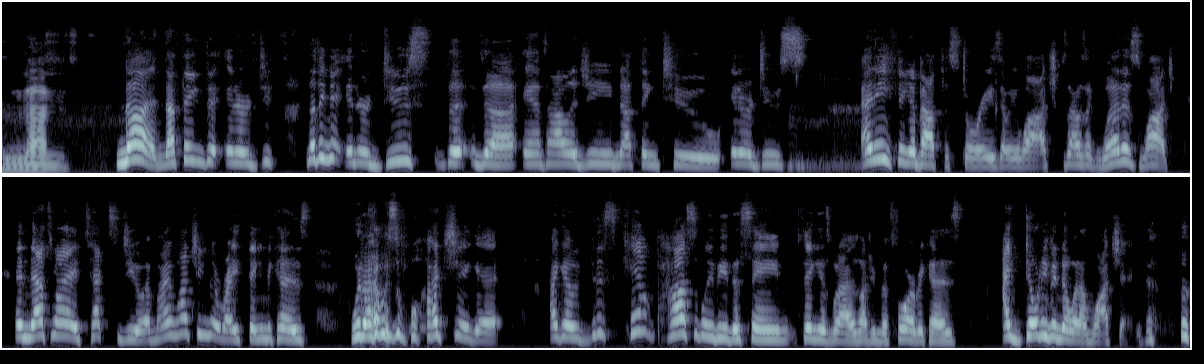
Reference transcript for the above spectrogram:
None. None. Nothing to introduce nothing to introduce the the anthology nothing to introduce anything about the stories that we watch because i was like what is watch? And that's why i texted you am i watching the right thing? Because when i was watching it i go this can't possibly be the same thing as what i was watching before because i don't even know what i'm watching.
